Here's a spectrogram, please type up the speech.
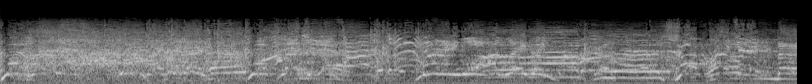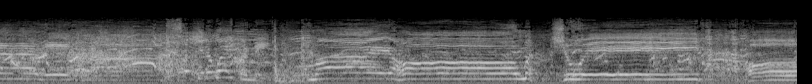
You're prejudice. You're prejudice. You're prejudice. Not anymore. I'm leaving. You're prejudice. Sweet home.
